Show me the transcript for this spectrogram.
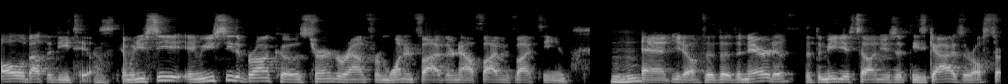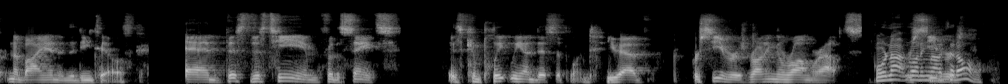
all about the details. And when you see and when you see the Broncos turned around from one and five, they're now five and five team. Mm-hmm. And you know the, the, the narrative that the media is telling you is that these guys are all starting to buy into the details. And this this team for the Saints is completely undisciplined. You have receivers running the wrong routes. Or not running routes at all.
